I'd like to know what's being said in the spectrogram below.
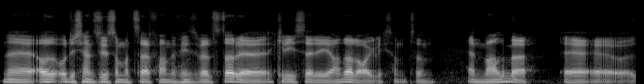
Nej, och och det känns ju som att så här, fan, det finns väl större kriser i andra lag liksom, sen, än Malmö. Eh,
